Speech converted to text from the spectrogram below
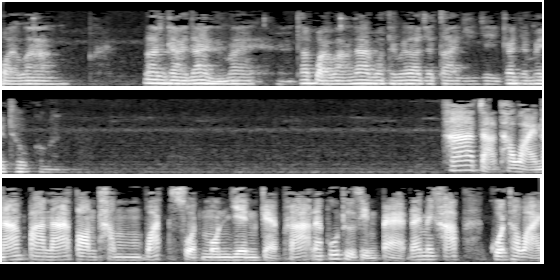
ปล่อยวางร่างกายได้หรือไม่ ถ้าปล่อยวางได้พอถึงเวลาจะตายจริงๆ ก็จะไม่ทุกข์กับมัน ถ้าจะถวายน้ำปานะตอนทำวัดสวดมนต์เย็นแก่พระและผู้ถือศีลแปดได้ไหมครับ ควรถวาย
